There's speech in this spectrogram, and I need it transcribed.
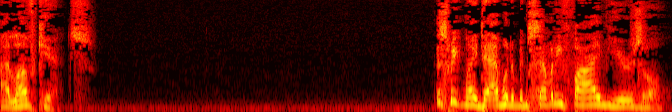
I love kids. This week my dad would have been 75 years old.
